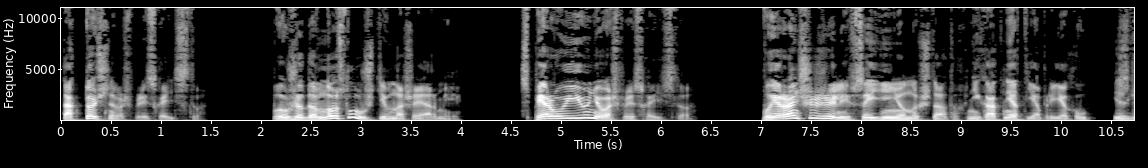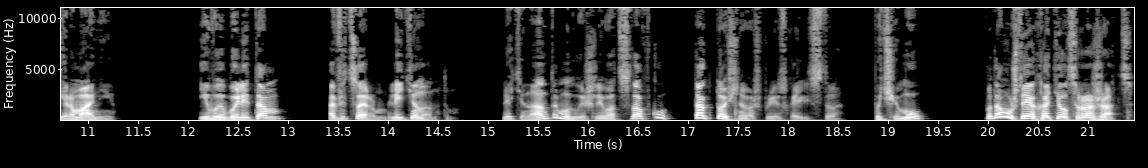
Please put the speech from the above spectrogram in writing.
Так точно, ваше происходительство. Вы уже давно служите в нашей армии? С 1 июня, ваше происходительство. Вы раньше жили в Соединенных Штатах? Никак нет, я приехал из Германии. И вы были там офицером, лейтенантом. Лейтенантом и вышли в отставку? Так точно, ваше происходительство. Почему? Потому что я хотел сражаться.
